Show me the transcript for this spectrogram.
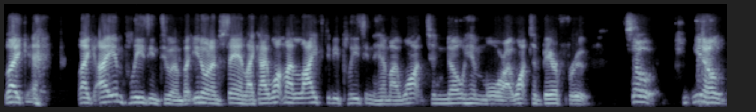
Like mm. like I am pleasing to him, but you know what I'm saying? Like I want my life to be pleasing to him. I want to know him more. I want to bear fruit. So, you know,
